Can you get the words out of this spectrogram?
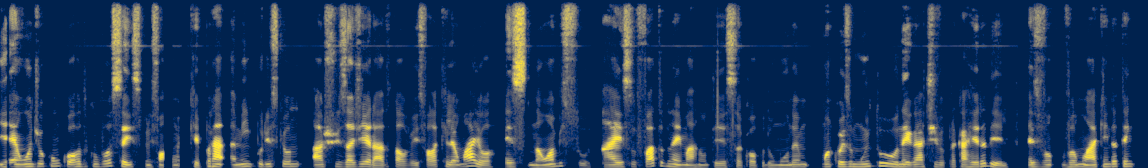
e é onde eu concordo com vocês, principalmente. Porque pra mim, por isso que eu acho exagerado, talvez, falar que ele é o maior. Mas não um absurdo. Mas o fato do Neymar não ter essa Copa do Mundo é uma coisa muito negativa para a carreira dele. Mas vamos lá, que ainda tem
